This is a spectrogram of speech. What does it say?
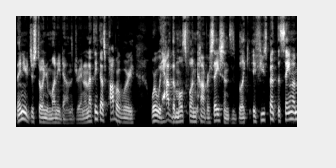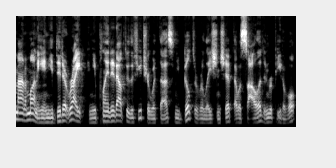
then you're just throwing your money down the drain. And I think that's probably where we have the most fun conversations. Like if you spent the same amount of money and you did it right and you planned it out through the future with us and you built a relationship that was solid and repeatable,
